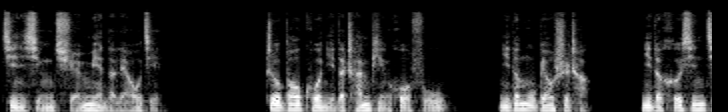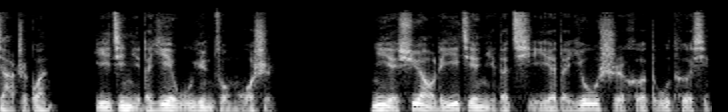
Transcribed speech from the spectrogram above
进行全面的了解，这包括你的产品或服务、你的目标市场、你的核心价值观以及你的业务运作模式。你也需要理解你的企业的优势和独特性。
